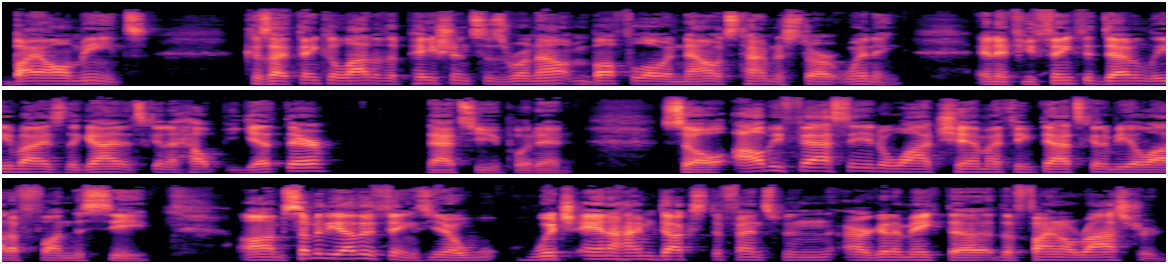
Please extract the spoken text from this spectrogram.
by all means. Because I think a lot of the patience has run out in Buffalo and now it's time to start winning. And if you think that Devin Levi is the guy that's going to help you get there, that's who you put in. So I'll be fascinated to watch him. I think that's going to be a lot of fun to see. Um, some of the other things, you know, which Anaheim Ducks defensemen are going to make the the final roster?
